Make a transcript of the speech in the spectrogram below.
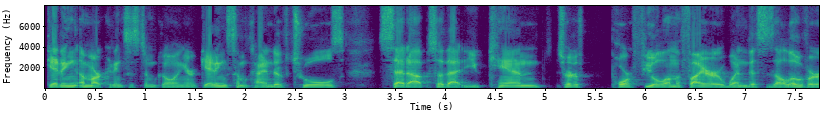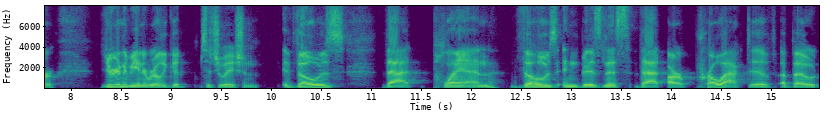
getting a marketing system going or getting some kind of tools set up so that you can sort of pour fuel on the fire when this is all over, you're going to be in a really good situation. Those that plan, those in business that are proactive about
